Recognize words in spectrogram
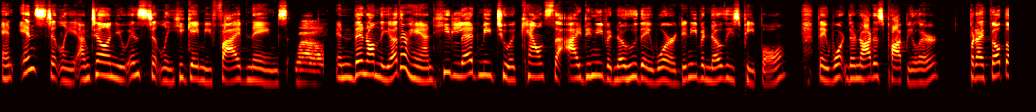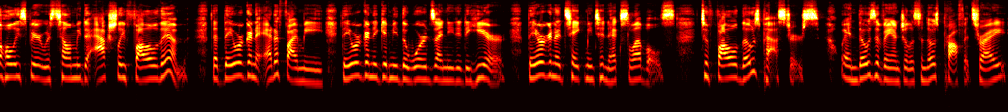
And instantly, I'm telling you, instantly, he gave me five names. Wow. And then on the other hand, he led me to accounts that I didn't even know who they were, didn't even know these people. They weren't, they're not as popular. But I felt the Holy Spirit was telling me to actually follow them, that they were going to edify me. They were going to give me the words I needed to hear. They were going to take me to next levels, to follow those pastors and those evangelists and those prophets, right?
